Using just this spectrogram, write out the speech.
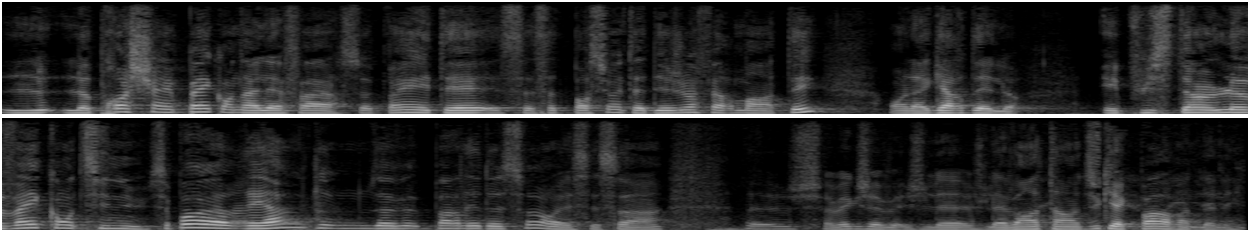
le, prochain pain qu'on allait faire. Ce pain était, cette portion était déjà fermentée, on la gardait là. Et puis c'était un levain continu. C'est pas Réal qui nous avait parlé de ça? Oui, c'est ça. Hein. Euh, je savais que je l'avais entendu quelque part avant de l'aller.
